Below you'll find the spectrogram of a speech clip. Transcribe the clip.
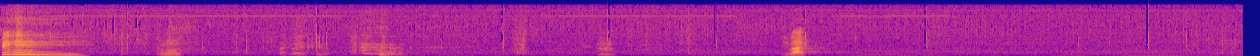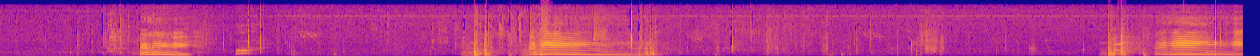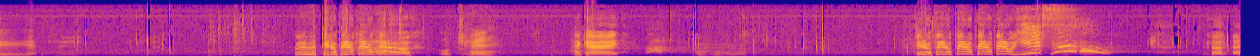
嘿嘿。嗯。哎，我也记得。嗯。预备。嘿嘿。嘿嘿。Woohoo! Yep. Woo, Peter, Peter, Peter, Peter! Okay. Okay. Peter, Peter, Peter, Peter, Peter, yes!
